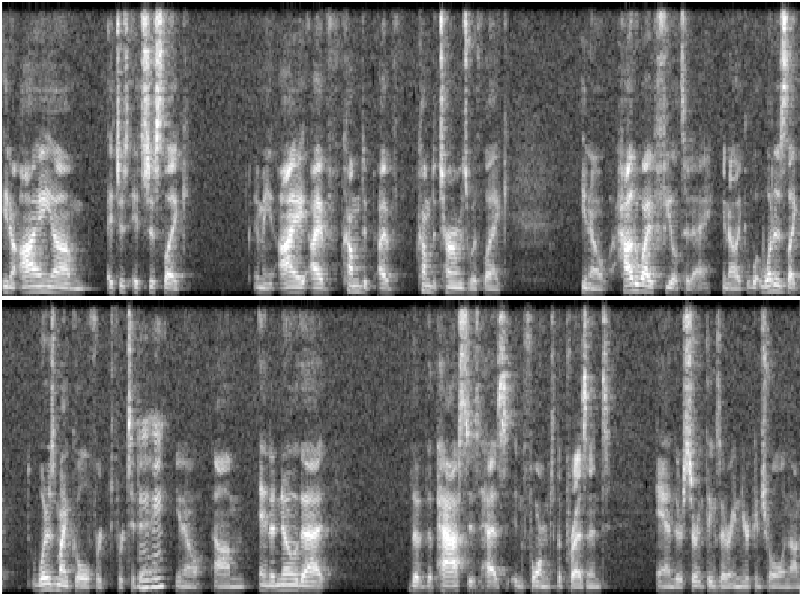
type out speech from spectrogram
you know I um, it's just it's just like I mean, I I've come to I've come to terms with like, you know, how do I feel today? You know, like what, what is like what is my goal for for today? Mm-hmm. You know, um, and to know that the the past is has informed the present, and there's certain things that are in your control and not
